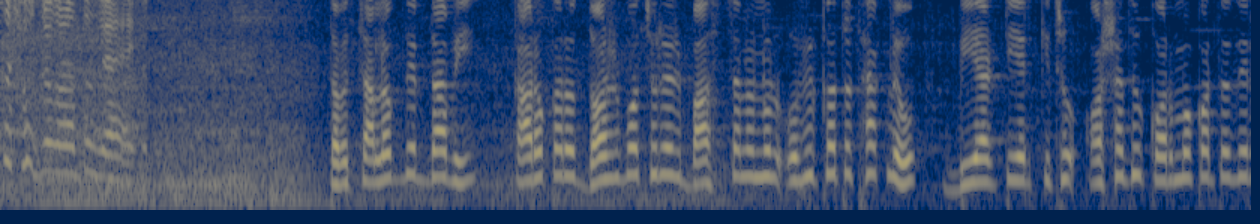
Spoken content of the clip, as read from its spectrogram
তো সহ্য করা তো যায়। তবে চালকদের দাবি কারও কারও দশ বছরের বাস চালানোর অভিজ্ঞতা থাকলেও বিআরটি এর কিছু অসাধু কর্মকর্তাদের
